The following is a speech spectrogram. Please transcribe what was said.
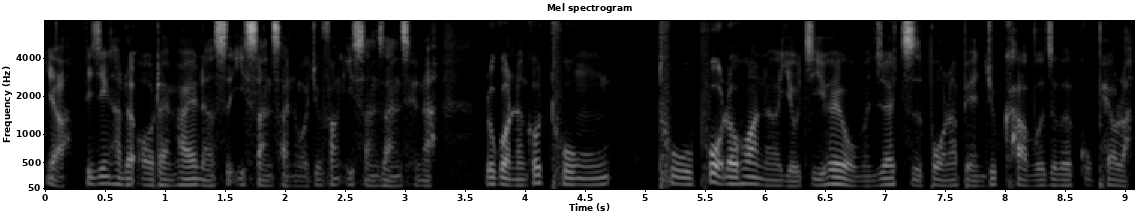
呀，毕竟它的 all time high 呢是一三三，我就放一三三先啦。如果能够突突破的话呢，有机会我们就在直播那边就 cover 这个股票了。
